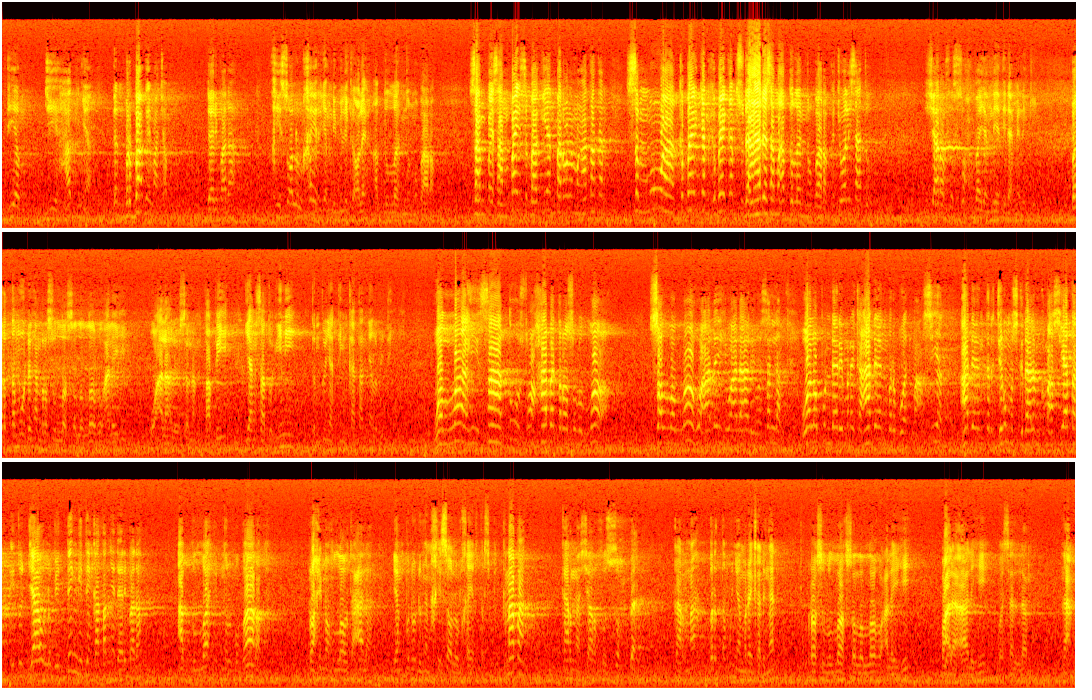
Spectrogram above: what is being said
dia jihadnya dan berbagai macam daripada khisalul khair yang dimiliki oleh Abdullah bin Mubarak. Sampai-sampai sebagian para ulama mengatakan semua kebaikan-kebaikan sudah ada sama Abdullah bin Mubarak kecuali satu. Syarafus suhbah yang dia tidak miliki. Bertemu dengan Rasulullah sallallahu alaihi wasallam. Tapi yang satu ini tentunya tingkatannya lebih tinggi wallahi satu sahabat Rasulullah sallallahu alaihi wasallam walaupun dari mereka ada yang berbuat maksiat ada yang terjerumus ke dalam kemaksiatan itu jauh lebih tinggi tingkatannya daripada Abdullah bin Mubarak rahimahullah taala yang penuh dengan khisalul khair tersebut. Kenapa? Karena syarfus suhbah, karena bertemunya mereka dengan Rasulullah sallallahu alaihi wa ala alihi wasallam. Nah,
